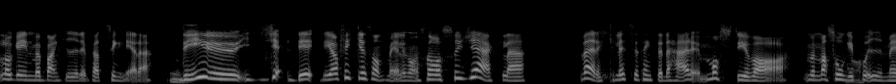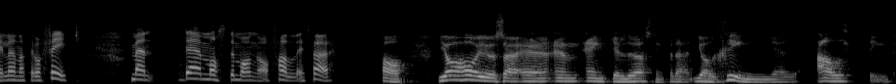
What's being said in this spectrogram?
logga in med BankID för att signera. Mm. Det är ju, det, jag fick ett sånt mejl en gång som var så jäkla verkligt. Så jag tänkte det här måste ju vara, men man såg ju på e-mailen att det var fejk. Men det måste många ha fallit för. Ja, jag har ju så en enkel lösning för det. Jag ringer alltid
